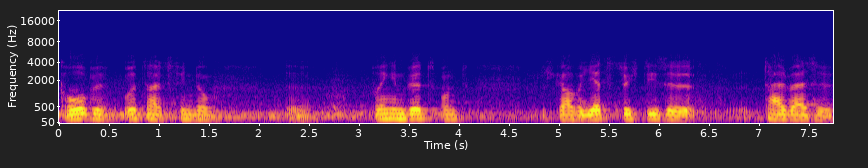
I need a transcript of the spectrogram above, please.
grobe Urteilsfindung bringen wird. Und ich glaube, jetzt durch diese teilweise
